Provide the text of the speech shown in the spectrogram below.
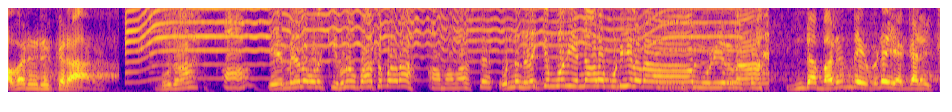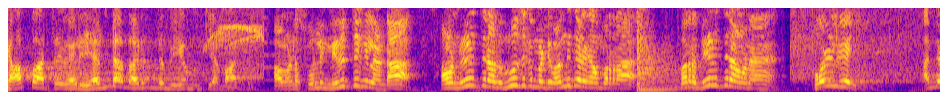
அவர் இருக்கிறார். பூதா என் மேல உனக்கு இவ்வளவு பாசமாடா? ஆமா மாஸ்டர். ஒன்னு நினைக்கும் போது என்னால முடியலடா முடியலடா. இந்த மருந்தை விட எங்களை காப்பாற்ற வேறு எந்த மருந்து மிக முக்கியமானது. அவனை சொல்லி நிறுத்துங்களேன்டா. அவன் நிறுத்துற அந்த லூசுக்கு மட்டும் வந்துட்டே இருக்கான் போடுறா. வர அவனை. கொள்கை. அந்த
